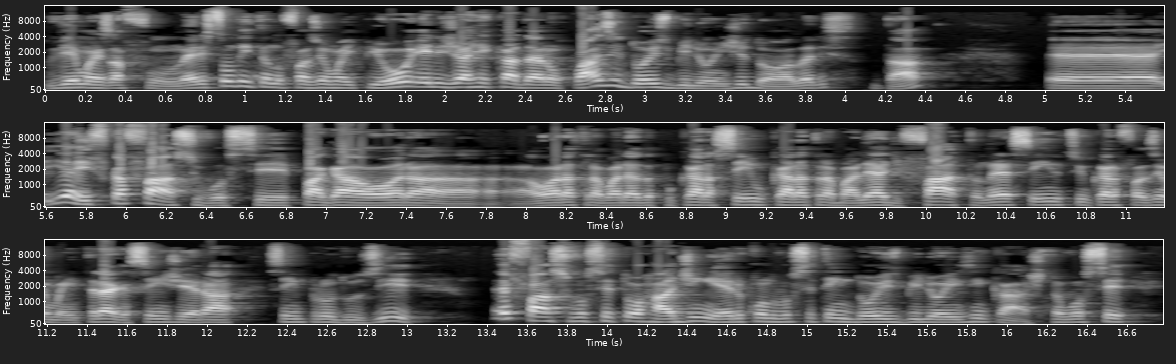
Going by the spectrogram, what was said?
ver mais a fundo, né? Eles estão tentando fazer uma IPO, eles já arrecadaram quase 2 bilhões de dólares, tá? É, e aí fica fácil você pagar a hora, a hora trabalhada pro cara sem o cara trabalhar de fato, né? Sem, sem o cara fazer uma entrega, sem gerar, sem produzir. É fácil você torrar dinheiro quando você tem 2 bilhões em caixa. Então você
